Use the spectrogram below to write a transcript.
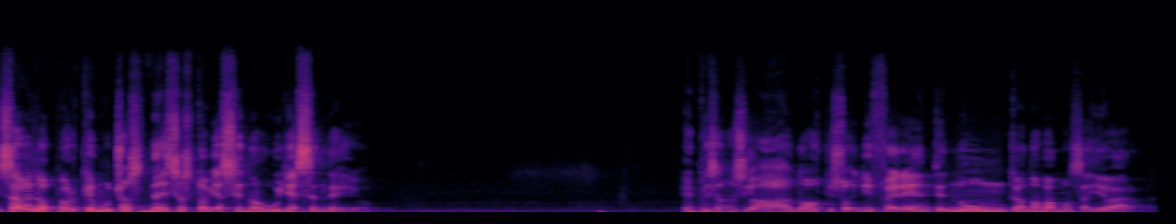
Y sabes lo peor, que muchos necios todavía se enorgullecen de ello. Empiezan a decir, ah, no, que soy diferente, nunca nos vamos a llevar.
